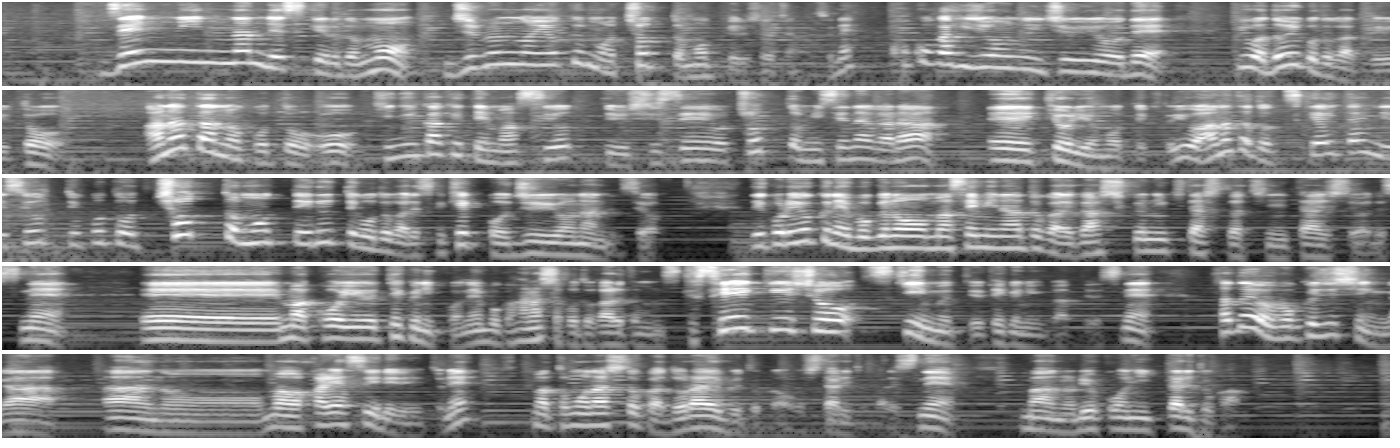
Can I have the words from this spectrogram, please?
善人なんですけれども、自分の欲もちょっと持っている人たちなんですよね。ここが非常に重要で、要はどういうことかというと、あなたのことを気にかけてますよっていう姿勢をちょっと見せながら、えー、距離を持っていくと。要はあなたと付き合いたいんですよっていうことをちょっと持っているってことがですね、結構重要なんですよ。で、これよくね、僕の、まあ、セミナーとかで合宿に来た人たちに対してはですね、えー、まあ、こういうテクニックをね、僕話したことがあると思うんですけど、請求書スキームっていうテクニックがあってですね、例えば僕自身が、あのー、まあ、分かりやすい例で言うとね、まあ、友達とかドライブとかをしたりとかですね、まあ、あの旅行に行ったりとか、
